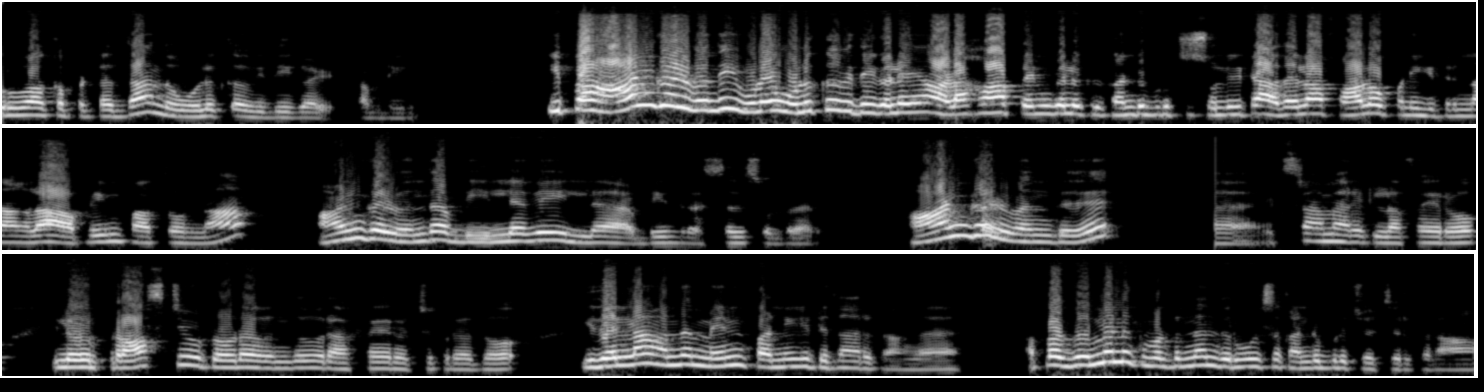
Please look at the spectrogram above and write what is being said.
உருவாக்கப்பட்டது தான் அந்த ஒழுக்க விதிகள் அப்படின்னு. இப்ப ஆண்கள் வந்து இவ்வளவு ஒழுக்க விதிகளையும் அழகா பெண்களுக்கு கண்டுபிடிச்சு சொல்லிட்டு அதெல்லாம் ஃபாலோ பண்ணிக்கிட்டு இருந்தாங்களா அப்படின்னு பார்த்தோம்னா ஆண்கள் வந்து அப்படி இல்லவே இல்லை அப்படின்னு ரசல் சொல்றாரு. ஆண்கள் வந்து எக்ஸ்ட்ரா மேரிட்டல் அஃபேரோ இல்ல ஒரு ப்ராஸ்டியூட்டோட வந்து ஒரு அஃபேர் வச்சுக்கிறதோ இதெல்லாம் வந்து மென் பண்ணிக்கிட்டு தான் இருக்காங்க. அப்ப விமனுக்கு மட்டும்தான் இந்த ரூல்ஸை கண்டுபிடிச்சு வச்சிருக்கிறான்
